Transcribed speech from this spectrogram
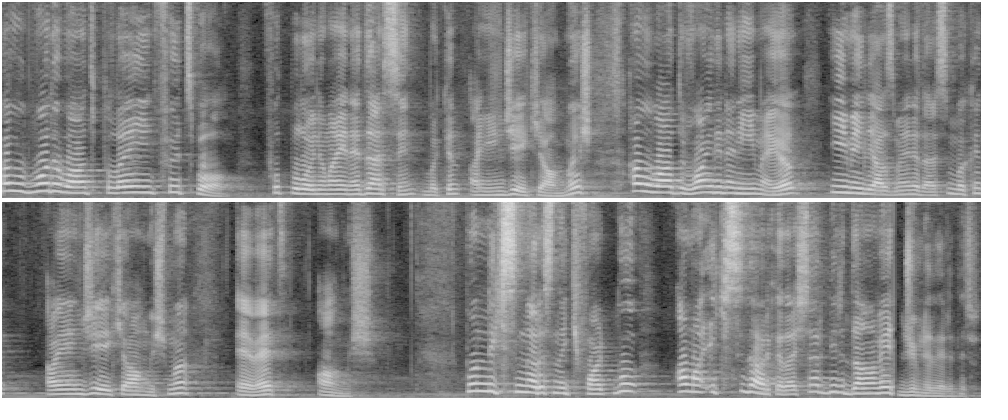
How what about playing football? Futbol oynamaya ne dersin? Bakın ing eki almış. How about writing an email? E-mail yazmaya ne dersin? Bakın ing eki almış mı? Evet almış. Bunun ikisinin arasındaki fark bu ama ikisi de arkadaşlar bir davet cümleleridir.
